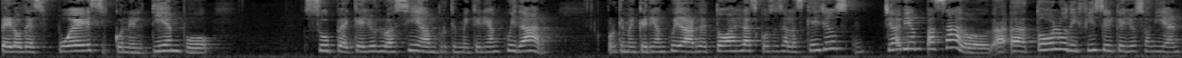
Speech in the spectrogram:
pero después y con el tiempo supe que ellos lo hacían porque me querían cuidar, porque me querían cuidar de todas las cosas a las que ellos ya habían pasado, a, todo lo difícil que ellos sabían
